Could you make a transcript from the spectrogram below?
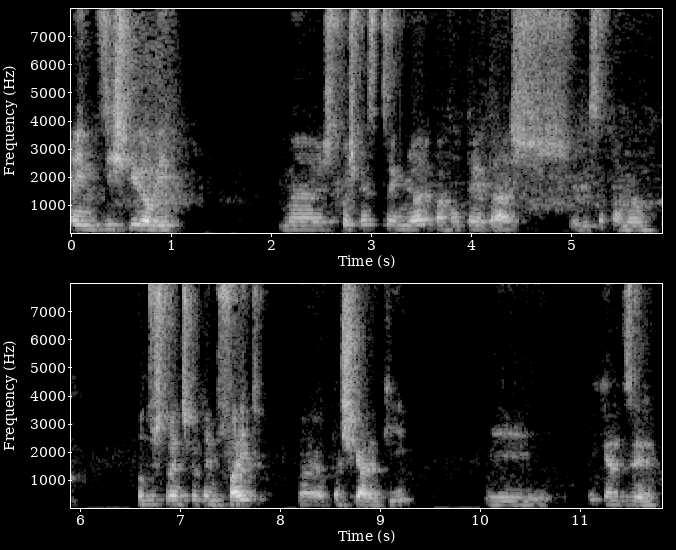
em desistir ali, mas depois pensei melhor, epá, voltei atrás e disse, não, todos os treinos que eu tenho feito para, para chegar aqui e, e quero dizer,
